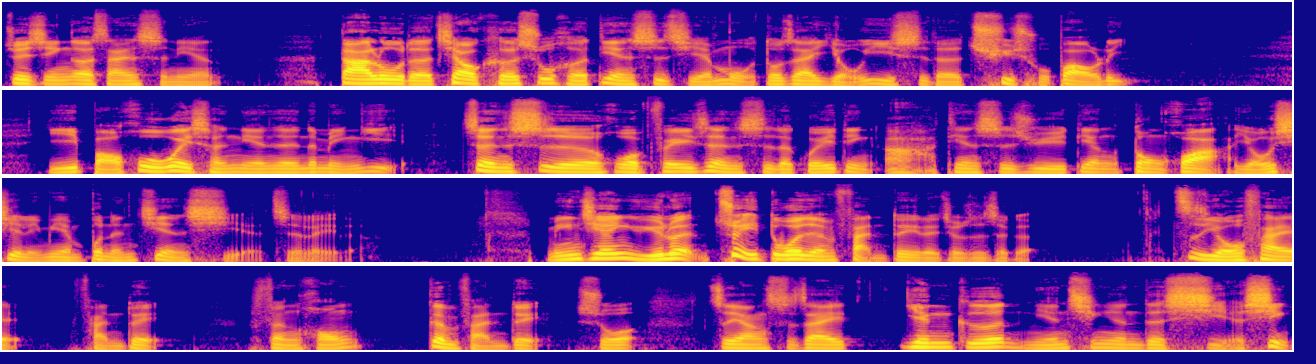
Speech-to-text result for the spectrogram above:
最近二三十年，大陆的教科书和电视节目都在有意识的去除暴力，以保护未成年人的名义，正式或非正式的规定啊，电视剧、电动画、游戏里面不能见血之类的。民间舆论最多人反对的就是这个，自由派反对，粉红更反对，说这样是在阉割年轻人的血性，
